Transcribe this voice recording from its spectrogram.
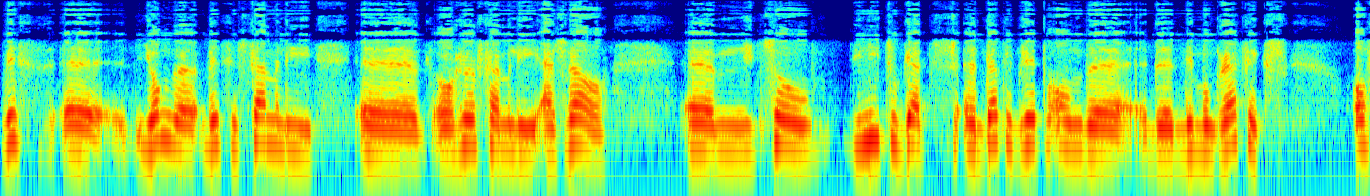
with uh, younger, with his family uh, or her family as well. Um, so we need to get a better grip on the, the demographics of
